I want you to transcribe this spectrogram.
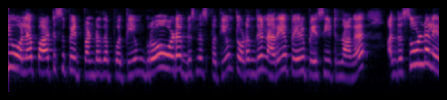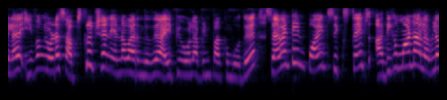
ஐபிஓவில் பார்ட்டிசிபேட் பண்ணுறதை பற்றியும் க்ரோவோட பிஸ்னஸ் பற்றியும் தொடர்ந்து நிறைய பேர் பேசிகிட்டு இருந்தாங்க. அந்த சூழ்நிலையில் இவங்களோட சப்ஸ்கிரிப்ஷன் என்னவா இருந்தது ஐபிஓவில் அப்படின்னு பார்க்கும்போது செவன்டீன் பாயிண்ட் சிக்ஸ் டைம்ஸ் அதிகமான அளவில்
